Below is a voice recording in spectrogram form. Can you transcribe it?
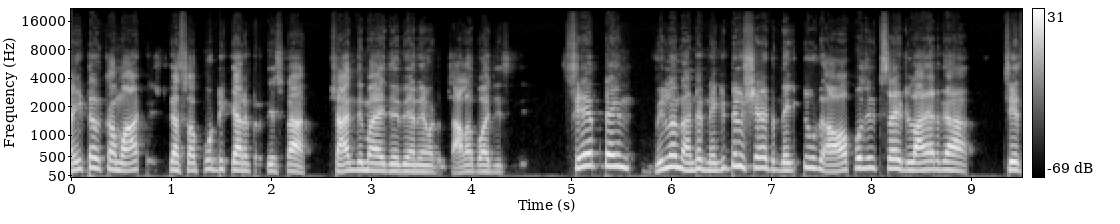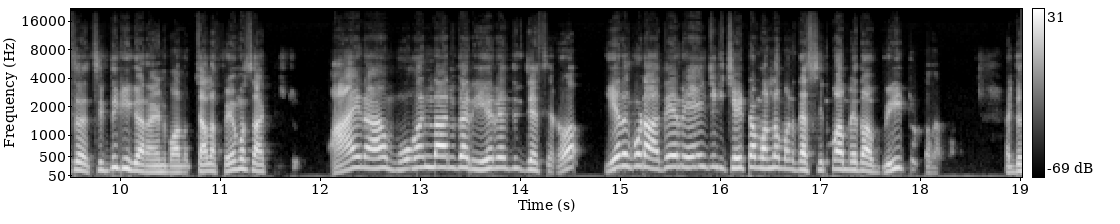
రైటర్ కమ్ ఆర్టిస్ట్గా సపోర్టింగ్ క్యారెక్టర్ చేసిన శాంతి మాయాదేవి అనే చాలా బాగా చేసింది. సేమ్ టైం విలన్ అంటే negative shade negative opposite side లాయర్గా చేసిన సిద్దికి గారు ఆయన వాళ్ళు చాలా ఫేమస్ ఆర్టిస్ట్ ఆయన మోహన్ లాల్ గారు ఏ రేంజ్ చేశారో ఈయన కూడా అదే రేంజ్ చేయటం వల్ల మనకు ఆ సినిమా మీద వీట్ ఉంటుంది అట్ ద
